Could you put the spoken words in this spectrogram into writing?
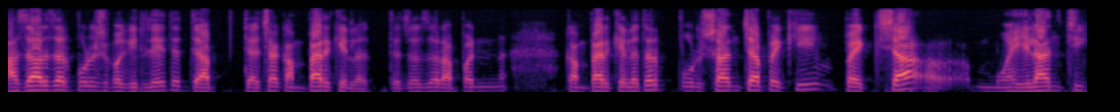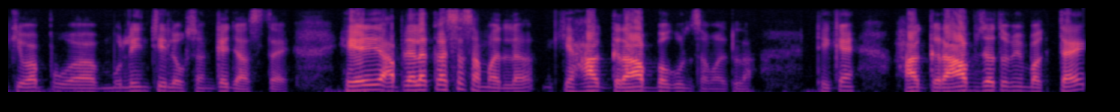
हजार जर पुरुष बघितले तर त्या त्याच्या कंपेअर केलं त्याचं जर आपण कंपेअर केलं तर पुरुषांच्या पैकी पेक्षा महिलांची किंवा पु- मुलींची लोकसंख्या जास्त आहे. हे आपल्याला कसं समजलं? की हा ग्राफ बघून समजला. ठीक आहे? हा ग्राफ जर तुम्ही बघताय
